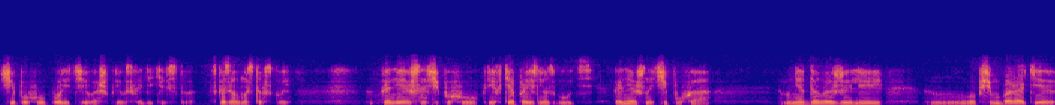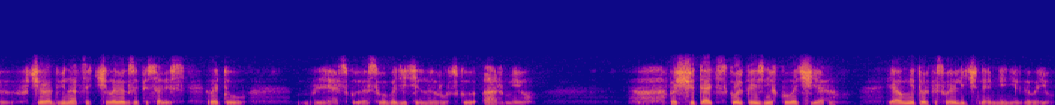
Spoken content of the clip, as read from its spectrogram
«Чепуху порите, ваше превосходительство», — сказал Мостовской. «Конечно, чепуху», — кряхтя произнес Гудзь. «Конечно, чепуха. Мне доложили...» В общем, бараке вчера 12 человек записались в эту блядскую освободительную русскую армию. Посчитать, сколько из них кулачья, я вам не только свое личное мнение говорю.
